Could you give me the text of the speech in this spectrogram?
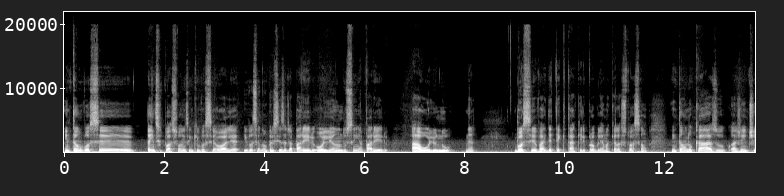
Então você tem situações em que você olha e você não precisa de aparelho. Olhando sem aparelho, a olho nu, né? Você vai detectar aquele problema, aquela situação. Então, no caso, a gente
